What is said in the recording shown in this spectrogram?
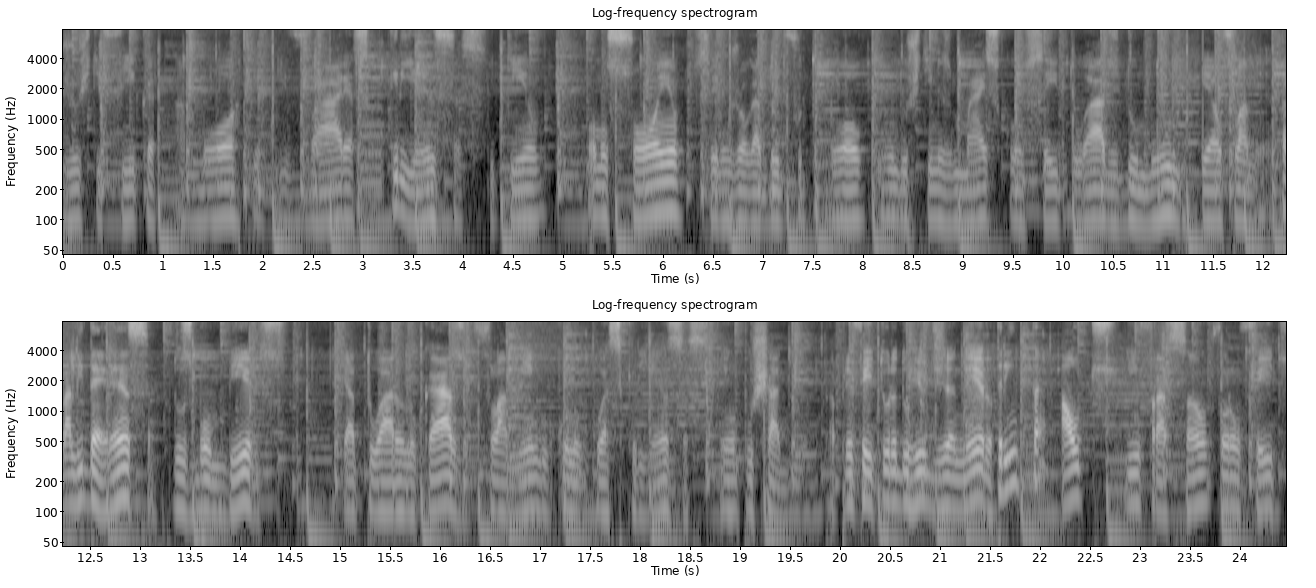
justifica a morte de várias crianças que tinham como sonho ser um jogador de futebol um dos times mais conceituados do mundo, que é o Flamengo. Para a liderança dos bombeiros, que atuaram no caso, o Flamengo colocou as crianças em um puxadinho. A Prefeitura do Rio de Janeiro, 30 autos de infração foram feitos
